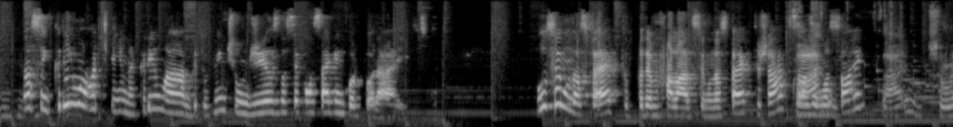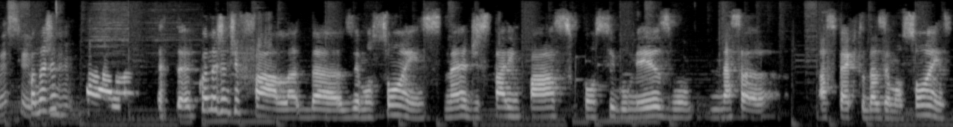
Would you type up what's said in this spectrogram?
Uhum. Então, assim, cria uma rotina, cria um hábito. 21 dias você consegue incorporar isso. O segundo aspecto, podemos falar do segundo aspecto já? Claro, São as emoções? Claro, show é seu. Quando a gente fala, quando a gente fala das emoções, né, de estar em paz consigo mesmo, nessa aspecto das emoções,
